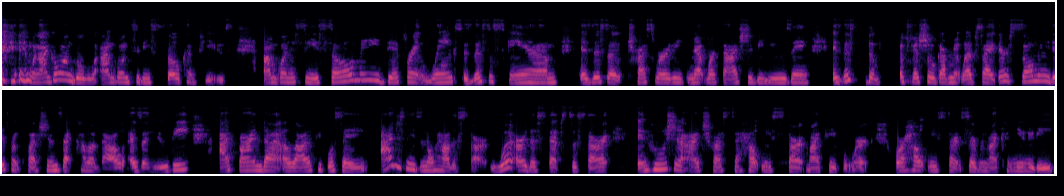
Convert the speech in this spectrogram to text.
and when I go on Google, I'm going to be so confused. I'm going to see so many different links. Is this a scam? Is this a trustworthy network that I should be using? Is this the official government website. There's so many different questions that come about as a newbie. I find that a lot of people say, I just need to know how to start. What are the steps to start? And who should I trust to help me start my paperwork or help me start serving my community?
